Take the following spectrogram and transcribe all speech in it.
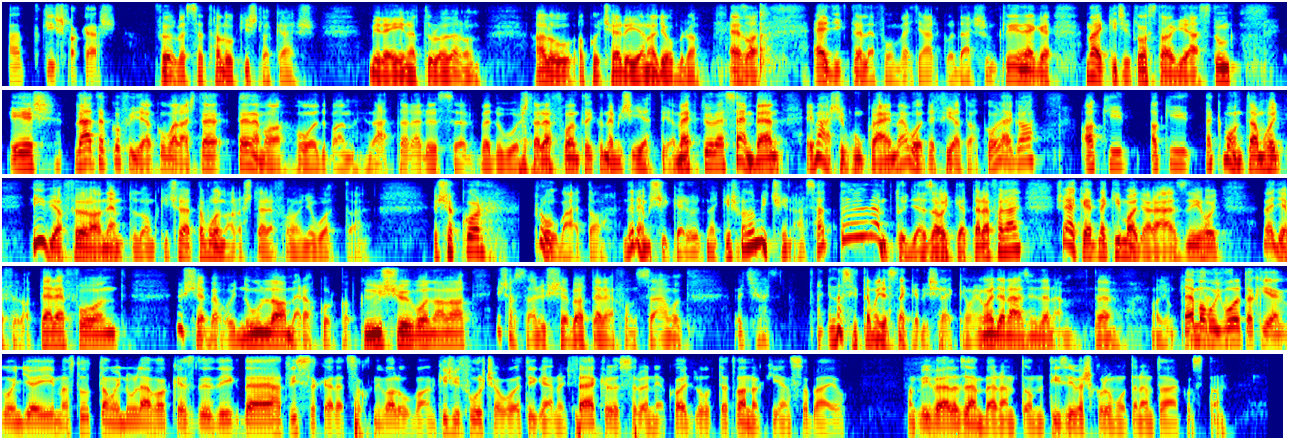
Hát kislakás. Fölveszed, haló, kislakás. Mire én a túloldalon Haló, akkor cserélje nagyobbra. Ez a egyik telefonbetyárkodásunk lényege. Na, egy kicsit osztalgiáztunk, és de hát akkor figyelj, akkor Valás, te, te nem a Holdban láttál először bedugós telefont, akkor nem is ijedtél meg tőle. Szemben egy másik munkahelyben volt egy fiatal kollega, aki, akinek mondtam, hogy hívja föl a nem tudom kicsodát a vonalas telefonon nyugodtan. És akkor próbálta, de nem sikerült neki, és mondom, mit csinálsz? Hát nem tudja ezzel, hogy kell telefonálni, és el kellett neki magyarázni, hogy vegye föl a telefont, üsse be, hogy nulla, mert akkor kap külső vonalat, és aztán üsse be a telefonszámot. Úgyhogy én azt hittem, hogy ezt neked is el kell majd magyarázni, de nem. Te nagyon Nem, amúgy voltak ilyen gondjaim, azt tudtam, hogy nullával kezdődik, de hát vissza kellett szokni valóban. Kicsit furcsa volt, igen, hogy fel kell összevenni a kagylót, tehát vannak ilyen szabályok, amivel az ember nem tudom, tíz éves korom óta nem találkoztam.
